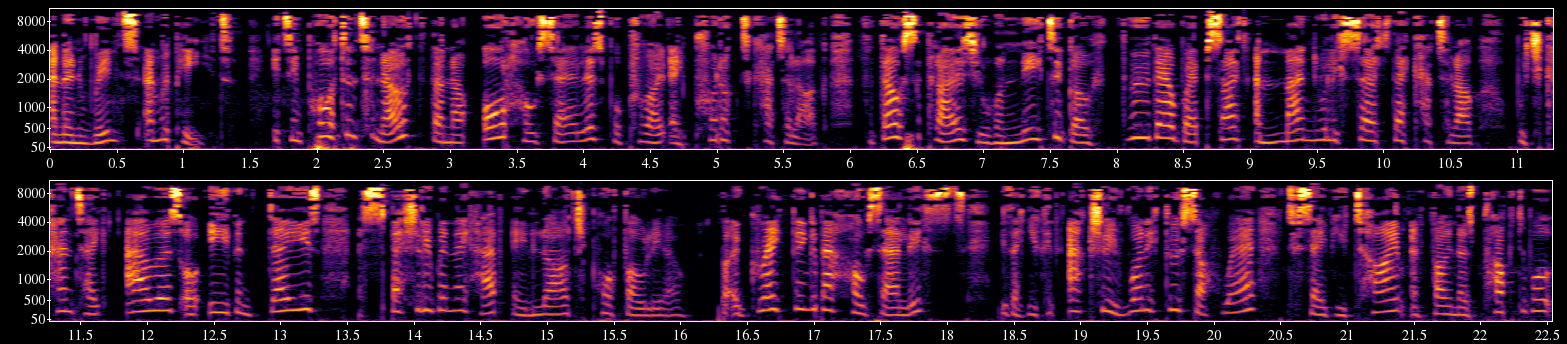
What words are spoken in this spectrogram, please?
and then rinse and repeat. It's important to note that not all wholesalers will provide a product catalogue. For those suppliers, you will need to go through their website and manually search their catalogue, which can take hours or even days, especially when they have a large portfolio. But a great thing about wholesale lists is that you can actually run it through software to save you time and find those profitable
